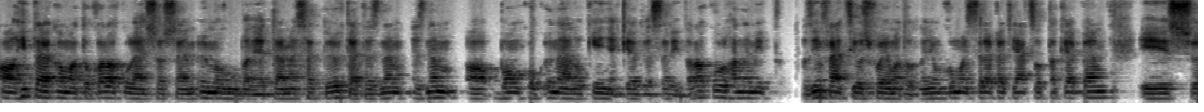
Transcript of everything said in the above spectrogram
a hitelkamatok alakulása sem önmagukban értelmezhető, tehát ez nem, ez nem a bankok önálló kények kedve szerint alakul, hanem itt az inflációs folyamatok nagyon komoly szerepet játszottak ebben, és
